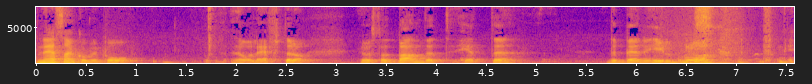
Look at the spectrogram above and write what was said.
Näsan kom ju på väl efter då. Just att bandet hette The Benny Hillborns. Ja.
